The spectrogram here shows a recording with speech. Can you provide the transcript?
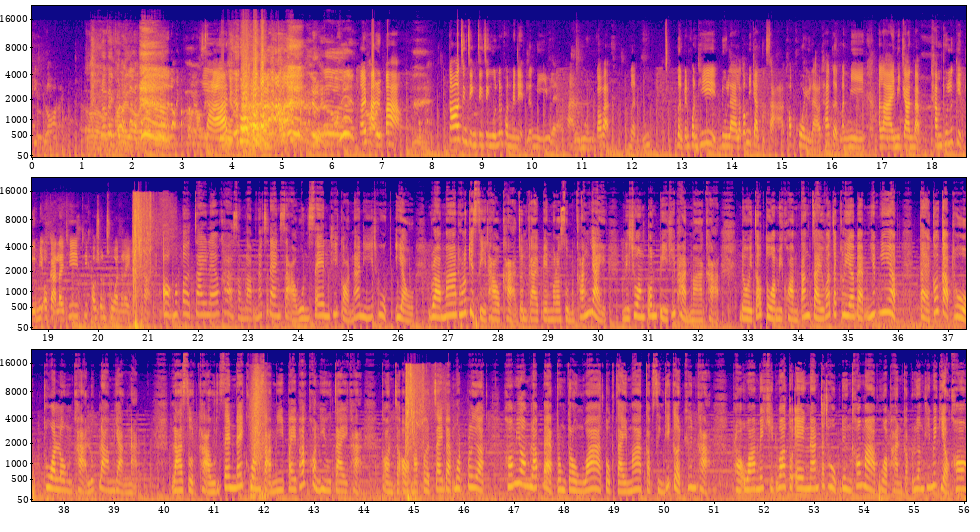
พี่ถึงรอดอะเราเป็นคนเดียวสาธุไม่พระหรือเปล่า ก็จริงๆจริงๆวุ้นเป็นคนเมเนจเรื่องนี้อยู่แล้วค่ะวุ้นก็แบบเหมือนเหมือนเป็นคนที่ดูแลแล้วก็มีการปรึกษาครอบครัวอยู่แล้ว ถ้าเกิดมันมีอะไรมีการแบบทำธุรกิจหรือมีโอกาสอะไรที่ที่เขาชวนชวนอะไรอย่างเงี้ยค่ะ ออกมาเปิดใจแล้วค่ะสำหรับนักแสดงสาววุ้นเส้นที่ก่อนหน้านี้ถูกเอี่ยวดราม่าธุรกิจสีเทาค่ะ จนกลายเป็นมรสุมครั้งใหญ่ ในช่วงต้นปีที่ผ่านมาค่ะ โดยเจ้าตัวมีความตั้งใจว่าจะเคลียร์แบบเงียบๆ แต่ก็กลับถูกทัวร์ลงค่ะลุกลามอย่างหนักล่าสุดค่ะวุ้นเส้นได้ควงสามีไปพักผ่อนฮิวใจค่ะ ก่อนจะออกมาเปิดใจแบบหมดเปลือก พร้อมยอมรับแบบตรงๆว่าตกใจมากกับสิ่งที่เกิดขึ้นค่ะ เพราะว่าไม่คิดว่าตัวเองนั้นจะถูกดึงเข้ามาพัวพันกับเรื่องที่ไม่เกี่ยวข้อง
